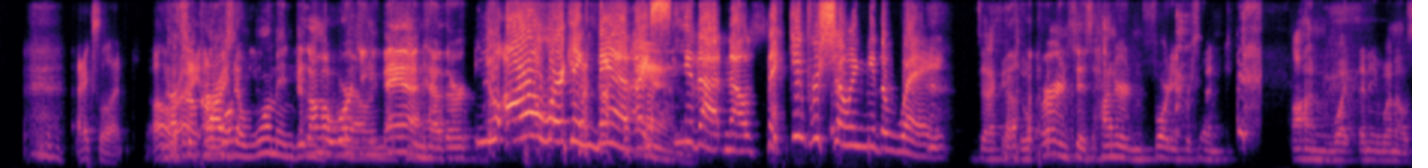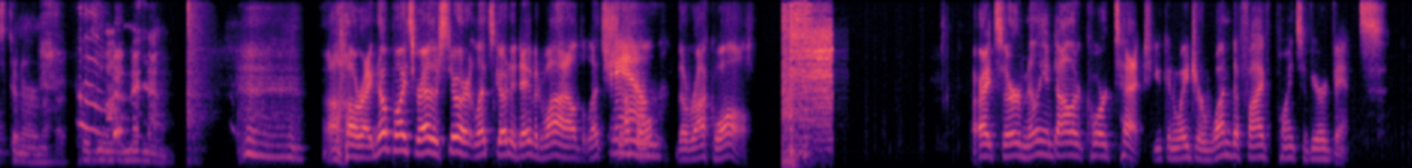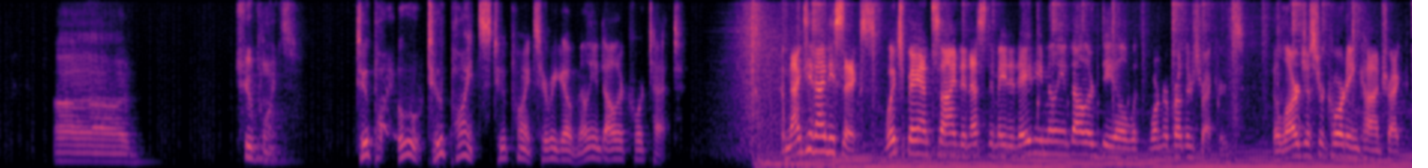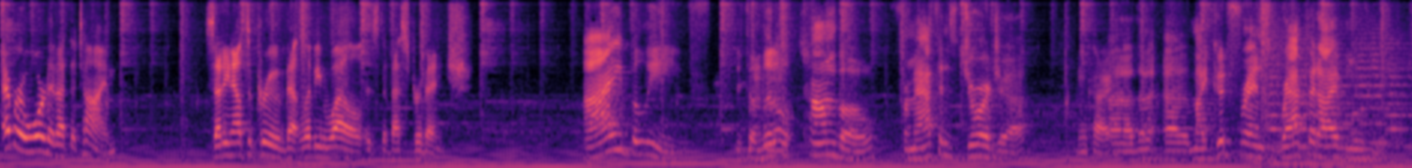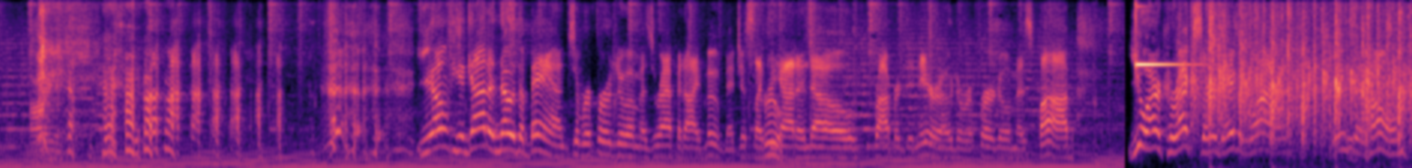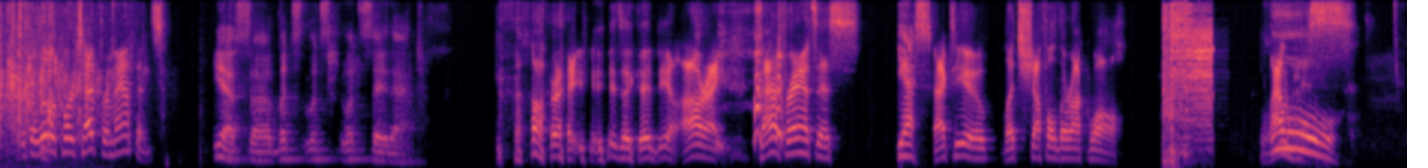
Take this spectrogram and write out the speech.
Excellent. All Not right. surprised a woman. Because I'm a do well working man. Heather. You are a working man. I see that now. Thank you for showing me the way. Exactly. Who earns his 140% on what anyone else can earn. Who's not a man. All right. No points for Heather Stewart. Let's go to David Wild. Let's shuffle the rock wall. All right, sir. Million dollar quartet. You can wager one to five points of your advance. Uh, two points. Two point. Ooh, two points. Two points. Here we go. Million dollar quartet. In 1996, which band signed an estimated $80 million deal with Warner Brothers Records, the largest recording contract ever awarded at the time, setting out to prove that living well is the best revenge? I believe it's a Mhm. little combo from Athens, Georgia. Okay. Uh, that uh, my good friends Rapid Eye Movement are in. you you got to know the band to refer to him as Rapid Eye Movement, just like you got to know Robert De Niro to refer to him as Bob. You are correct, sir. David Wild brings it home with a little quartet from Athens. yes, uh, let's let's let's say that. All right, it's a good deal. All right, Pat Francis, Yes. back to you. Let's shuffle the rock wall. Loudness.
